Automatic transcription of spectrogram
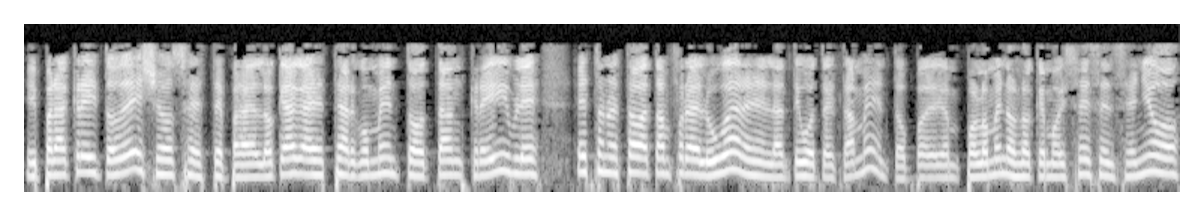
Y para crédito de ellos, este, para lo que haga este argumento tan creíble, esto no estaba tan fuera de lugar en el Antiguo Testamento. Por, lo menos lo que Moisés enseñó,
